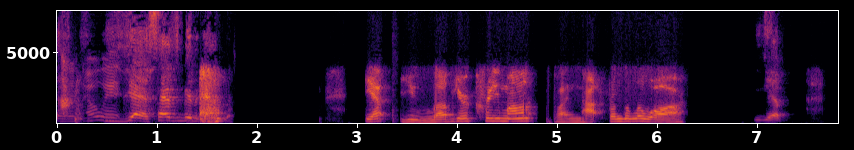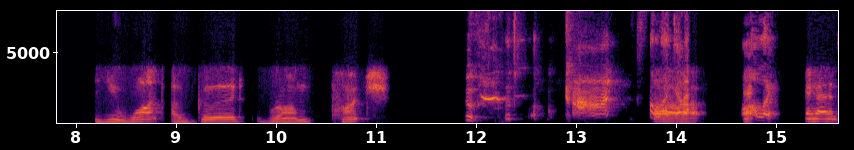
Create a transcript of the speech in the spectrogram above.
better know it. yes, has been a Yep, you love your Cremant, but not from the Loire. Yep. You want a good rum punch. God. Oh, I got Uh, all like and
